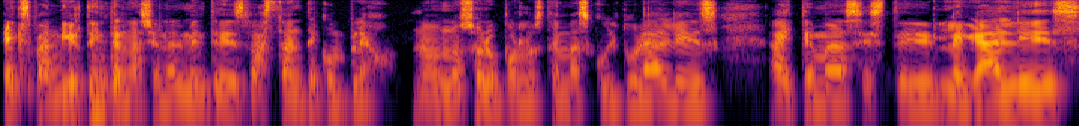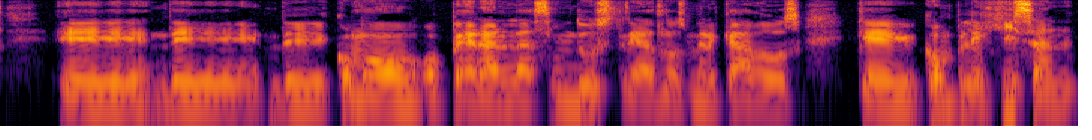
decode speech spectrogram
expandirte internacionalmente es bastante complejo, ¿no? No solo por los temas culturales, hay temas este, legales, de, de, cómo operan las industrias, los mercados, que complejizan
